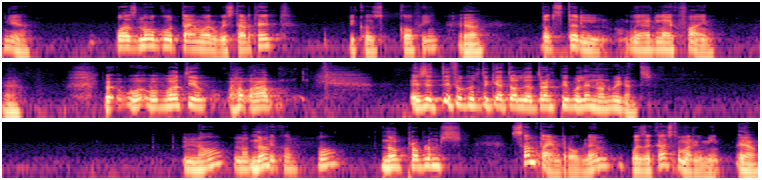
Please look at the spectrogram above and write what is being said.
Yeah, was no good time where we started because coffee, Yeah, but still we are like fine. yeah. But what, what do you? How, how is it difficult to get all the drunk people in on weekends? No, not No? difficult. No, No problems. sometime problem with the customer. You mean? Yeah,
